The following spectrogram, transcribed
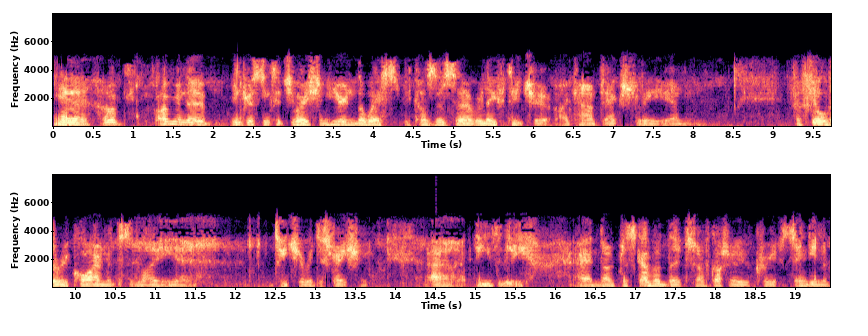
Yeah, I'm in an interesting situation here in the West because as a relief teacher I can't actually um, fulfill the requirements of my uh, teacher registration uh, easily and I've discovered that I've got to create, send in a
